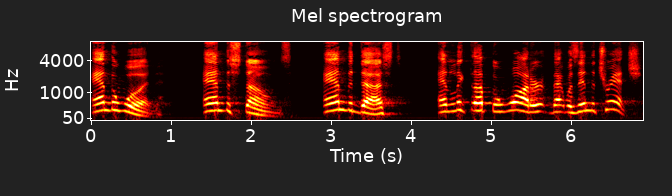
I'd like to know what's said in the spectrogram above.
and the wood, and the stones, and the dust, and licked up the water that was in the trench.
